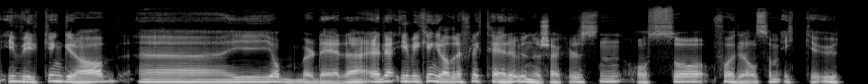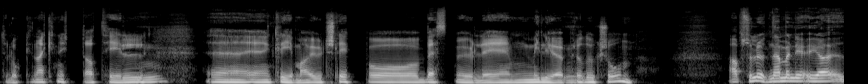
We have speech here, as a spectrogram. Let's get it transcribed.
i hvilken grad eh, jobber dere Eller i hvilken grad reflekterer undersøkelsen også forhold som ikke utelukkende er knytta til mm. eh, klimautslipp og best mulig miljøproduksjon? Mm. Absolut, nej men jag,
